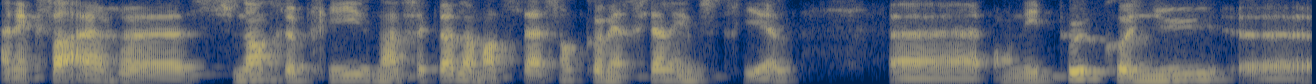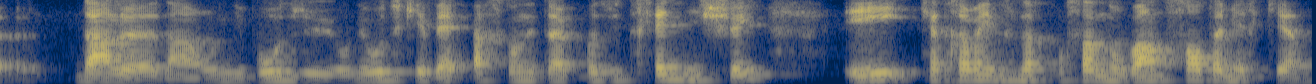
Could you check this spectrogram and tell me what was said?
Annexaire, euh, c'est une entreprise dans le secteur de la ventilation commerciale industrielle. Euh, on est peu connu au niveau du Québec parce qu'on est un produit très niché et 99% de nos ventes sont américaines.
